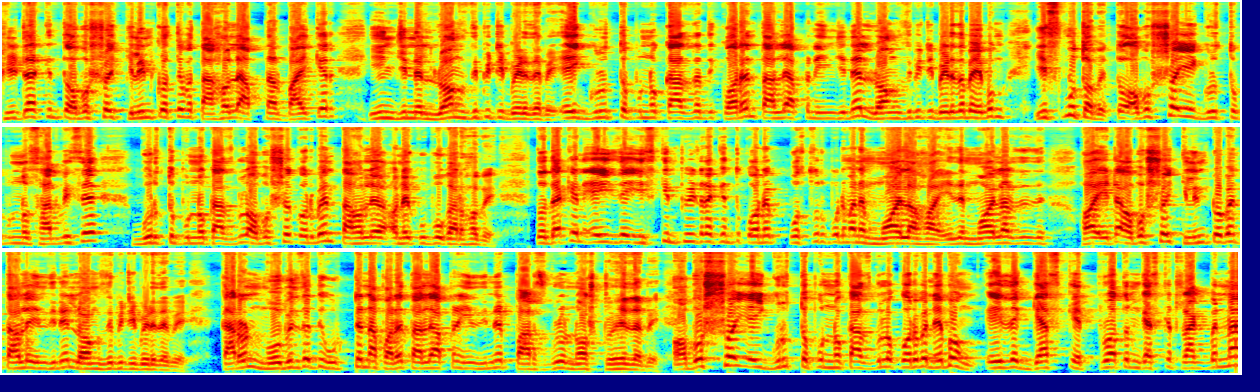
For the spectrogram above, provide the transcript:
ফিল্টার কিন্তু অবশ্যই ক্লিন করতে হবে, তাহলে আপনার বাইকের ইঞ্জিনের লং জিপিটি বেড়ে যাবে। এই গুরুত্বপূর্ণ কাজ যদি করেন, তাহলে আপনার ইঞ্জিনের লং জিপিটি বেড়ে যাবে এবং স্মুথ হবে। তো অবশ্যই এই গুরুত্বপূর্ণ সার্ভিসে গুরুত্বপূর্ণ কাজগুলো অবশ্যই করবেন, তাহলে অনেক উপকার হবে। তো দেখেন, এই যে স্কিন ফিল্টার কিন্তু করে প্রচুর পরিমাণে ময়লা হয়। এই যে ময়লা হয়, এটা অবশ্যই ক্লিন করবেন, তাহলে ইঞ্জিনের লংজিভিটি বেড়ে যাবে। কারণ মোবিল যদি উঠতে না পারে, তাহলে আপনার ইঞ্জিনের পার্টসগুলো নষ্ট হয়ে যাবে। অবশ্যই এই গুরুত্বপূর্ণ কাজগুলো করবেন এবং এই যে গ্যাসকেট পুরাতন গ্যাসকেট রাখবেন না,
